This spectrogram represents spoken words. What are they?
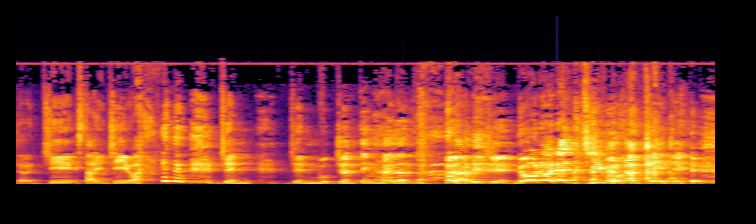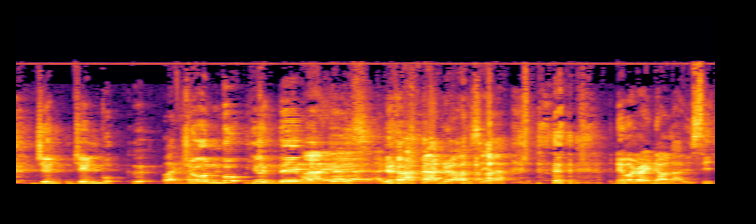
the J start with J one Jen Jeonbuk. Genting Highlands, ah. Start J. No no that's G bro. J J Jen Jeonbuk. What? Jeonbuk Hyundai Ah, yeah, Motors. yeah, I don't know, I don't know how to say ah. Never write down lah. You see,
